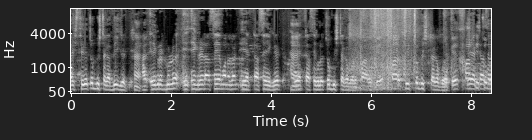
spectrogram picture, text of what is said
বাইশ থেকে চব্বিশ টাকা বি গ্রেড। আর এ গ্রেডগুলো এ গ্রেড আছে মনে করেন এ একটা আছে এ গ্রেড। এ একটা আছে এগুলো চব্বিশ টাকা পড়ে। পার পার পিস চব্বিশ টাকা পড়ে। Okay, per এই piece একটা আছে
